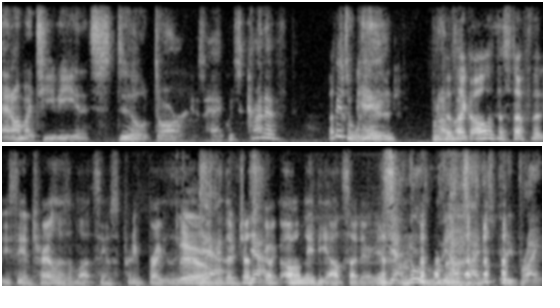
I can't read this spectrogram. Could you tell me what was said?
and on my TV, and it's still dark as heck, which is kind of That's it's okay. weird. But Because like, like all of the stuff that you see in trailers a lot seems pretty brightly. lit. Yeah. Maybe they're just Yeah. going only the outside areas. yeah, no, well, the outside is pretty bright,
